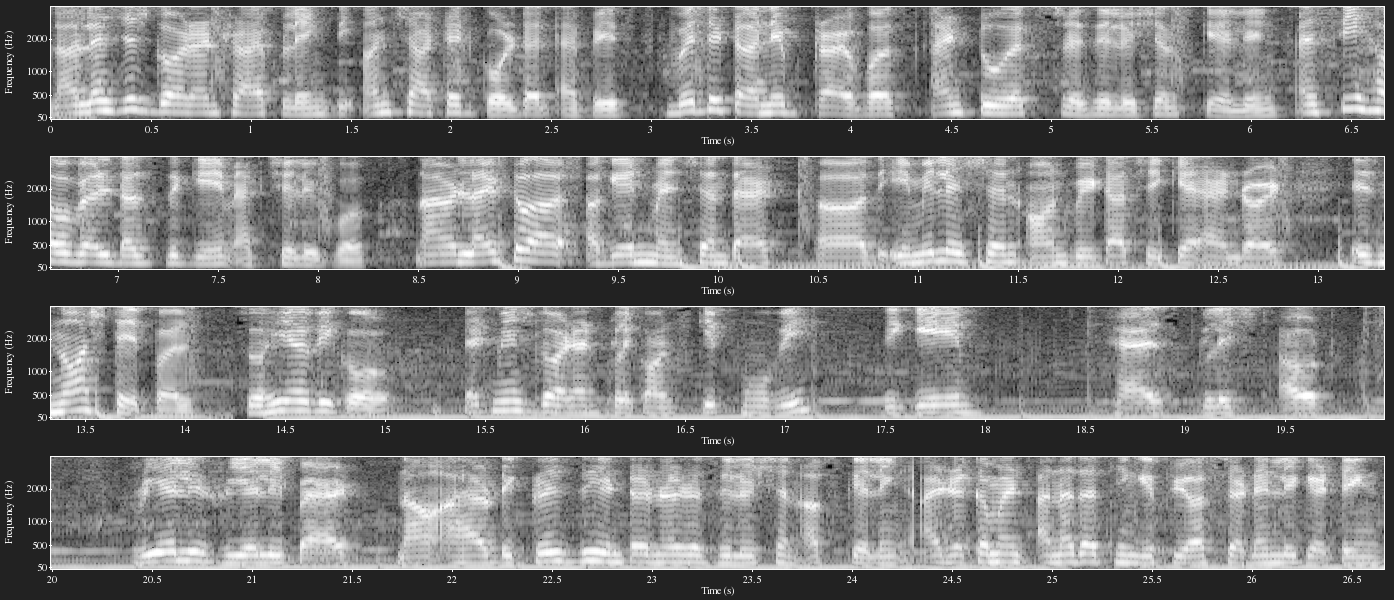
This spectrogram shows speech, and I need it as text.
Now let's just go ahead and try playing the Uncharted Golden Abyss with the turnip drivers and 2x resolution scaling and see how well does the game actually work. Now I would like to uh, again mention that uh, the emulation on Vita 3K Android is not stable. So here we go. Let me just go ahead and click on skip movie. The game has glitched out really really bad now i have decreased the internal resolution upscaling i recommend another thing if you are suddenly getting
